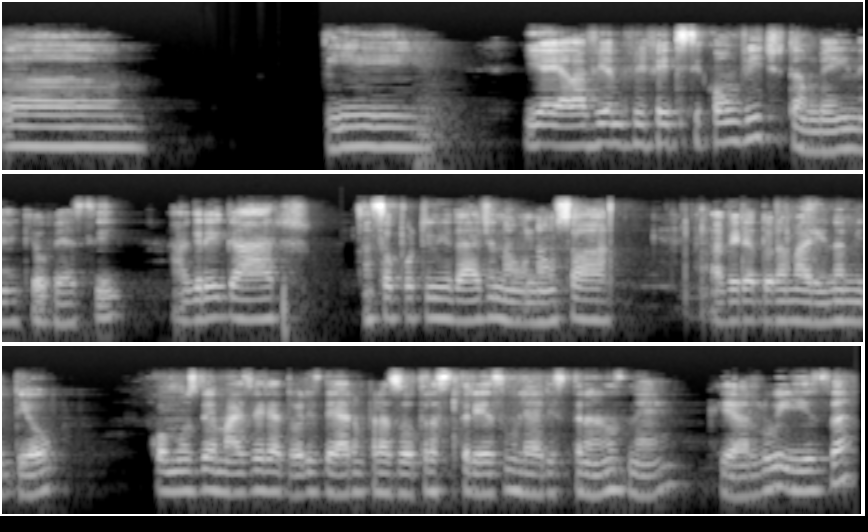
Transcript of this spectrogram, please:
Uh, e, e aí ela havia me feito esse convite também, né? Que houvesse agregar essa oportunidade não, não só a vereadora Marina me deu, como os demais vereadores deram para as outras três mulheres trans, né? Que é a Luísa,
